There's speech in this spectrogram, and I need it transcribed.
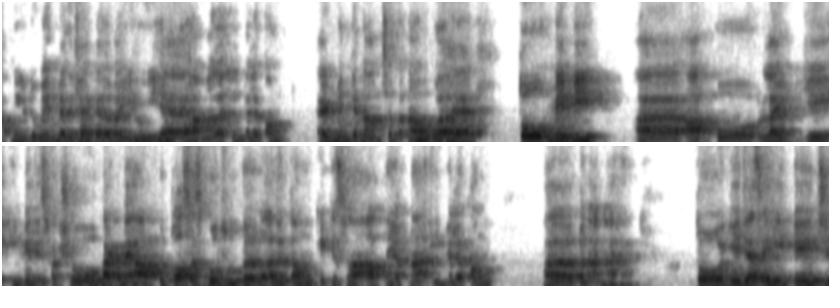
अपनी डोमेन वेरीफाई करवाई हुई है हमारा ईमेल अकाउंट एडमिन के नाम से बना हुआ है तो मे बी आपको लाइक ये ईमेल इस वक्त शो हो बट मैं आपको प्रोसेस गो थ्रू करवा देता हूँ कि किस तरह आपने अपना ईमेल अकाउंट बनाना है। तो ये जैसे ही पेज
